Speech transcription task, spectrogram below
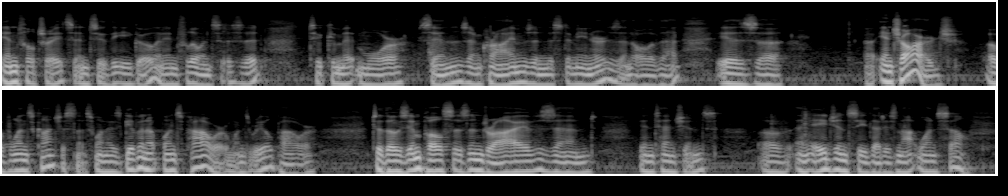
infiltrates into the ego and influences it to commit more sins and crimes and misdemeanors and all of that, is uh, uh, in charge of one's consciousness. One has given up one's power, one's real power to those impulses and drives and intentions of an agency that is not oneself.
